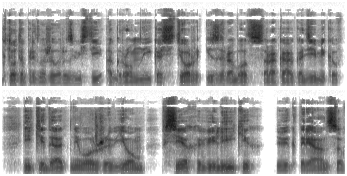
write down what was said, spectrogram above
Кто-то предложил развести огромный костер из работ сорока академиков и кидать в него живьем всех великих викторианцев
